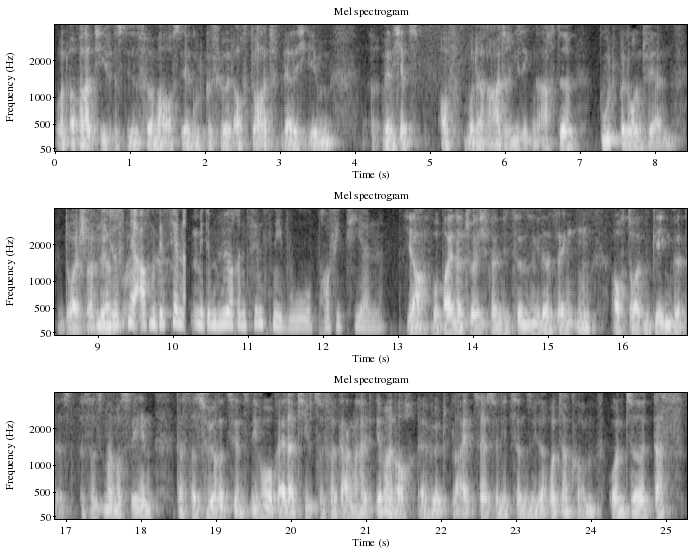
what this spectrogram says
Und operativ ist diese Firma auch sehr gut geführt. Auch dort werde ich eben, wenn ich jetzt auf moderate Risiken achte, gut belohnt werden. In Deutschland wäre Die dürften ja auch ein bisschen mit dem höheren Zinsniveau profitieren. Ja, wobei natürlich, wenn die Zinsen wieder senken, auch dort ein Gegenwind ist. Es ist, man muss sehen, dass das höhere Zinsniveau relativ zur Vergangenheit immer noch erhöht bleibt, selbst wenn die Zinsen wieder runterkommen. Und äh, das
